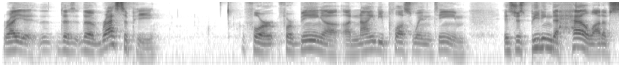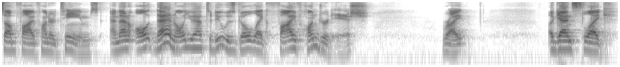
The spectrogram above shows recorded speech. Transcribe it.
right? The the recipe for for being a, a 90 plus win team is just beating the hell out of sub 500 teams and then all then all you have to do is go like 500-ish right against like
